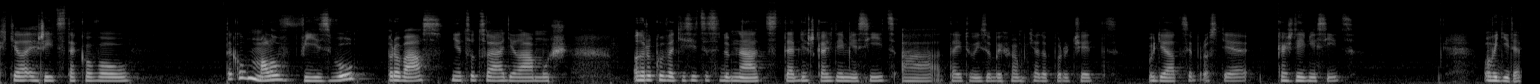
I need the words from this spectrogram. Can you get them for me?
chtěla i říct takovou, takovou malou výzvu pro vás, něco, co já dělám už od roku 2017 téměř každý měsíc a tady tu výzvu bych vám chtěla doporučit udělat si prostě každý měsíc. Uvidíte.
